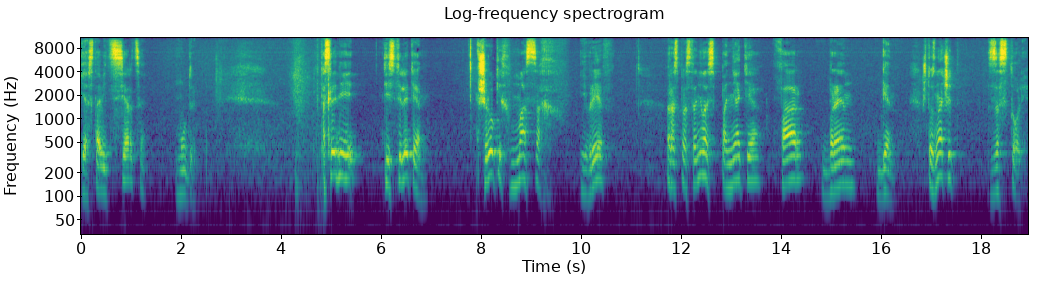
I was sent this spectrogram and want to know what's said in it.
и оставить сердце мудрым. В последние десятилетия в широких массах евреев распространилось понятие фар брен ген, что значит застолье.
